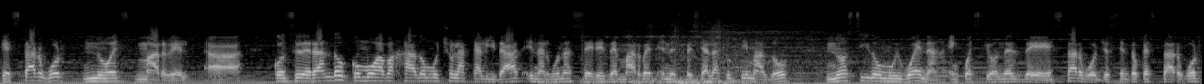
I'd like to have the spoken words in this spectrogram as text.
que Star Wars no es Marvel. Uh, considerando cómo ha bajado mucho la calidad en algunas series de Marvel, en especial las últimas dos, no ha sido muy buena en cuestiones de Star Wars. Yo siento que Star Wars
